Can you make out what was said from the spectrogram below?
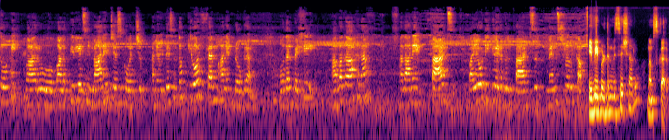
తోటి వారు వాళ్ళ పీరియడ్స్ని మేనేజ్ చేసుకోవచ్చు అనే ఉద్దేశంతో ప్యూర్ ఫెమ్ అనే ప్రోగ్రామ్ మొదలుపెట్టి అవగాహన అలానే pads biodegradable pads menstrual cup ఇవి బులెటిన్ విశేషాలు? నమస్కారం.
